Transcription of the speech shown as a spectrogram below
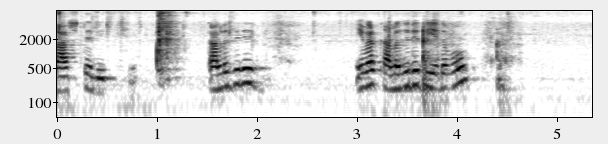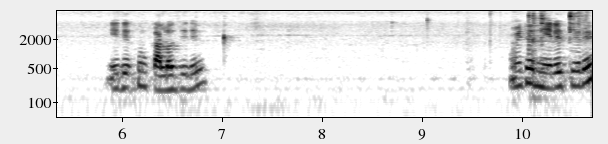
লাস্টে দিচ্ছি। কালো জিরে, এবার কালো জিরে দিয়ে দেবো। এই দেখুন কালো জিরে। আমি এটা নেড়ে চেড়ে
